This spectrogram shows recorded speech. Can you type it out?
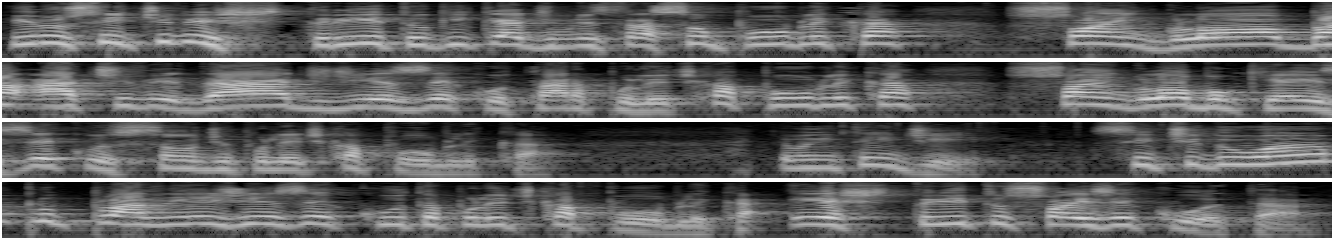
E no sentido estrito, o que é administração pública? Só engloba a atividade de executar política pública, só engloba o que é execução de política pública. Eu entendi. Sentido amplo, planeja e executa a política pública. Estrito, só executa.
